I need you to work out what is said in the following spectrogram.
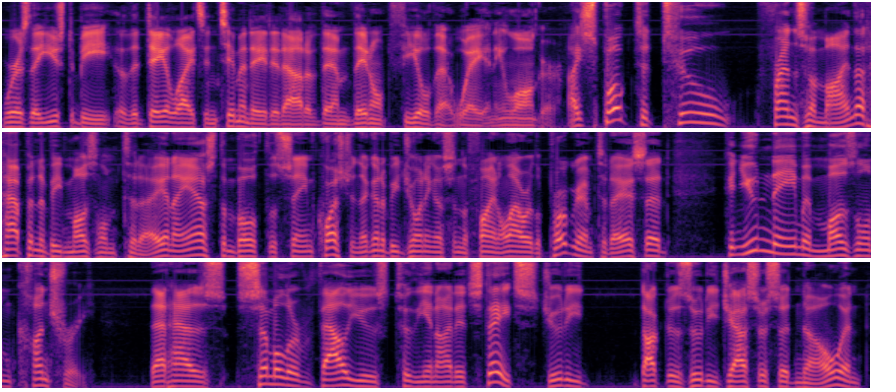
Whereas they used to be uh, the daylights intimidated out of them, they don't feel that way any longer. I spoke to two friends of mine that happen to be Muslim today, and I asked them both the same question. They're going to be joining us in the final hour of the program today. I said, Can you name a Muslim country that has similar values to the United States? Judy, Dr. Zuhdi Jasser said no, and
